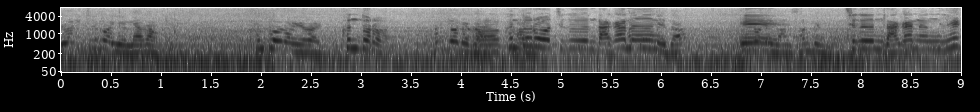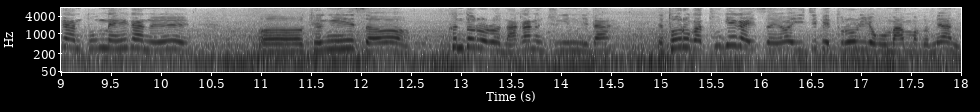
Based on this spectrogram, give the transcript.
여기 찍어야 나가. 큰 도로 해가지고. 큰 도로, 큰 도로가. 어, 큰 도로 지금 나가는 예. 한 300m. 지금 나가는 회관 동네 회관을 어, 경유해서 큰 도로로 나가는 중입니다. 도로가 두 개가 있어요. 이 집에 들어오려고 마음 먹으면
